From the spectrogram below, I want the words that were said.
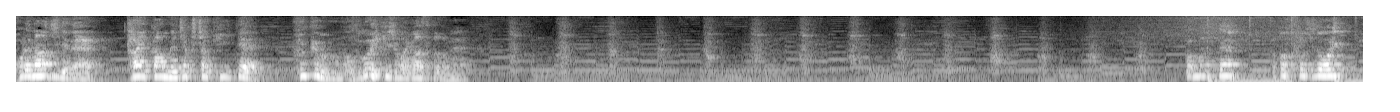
これマジでね体幹めちゃくちゃ効いて腹部もすごい引き締まりますからね。頑張ってあと少しで終わり。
